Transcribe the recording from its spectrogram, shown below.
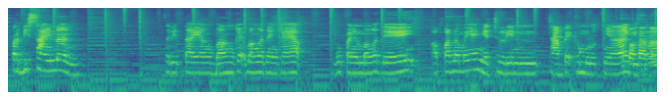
perdesainan, cerita yang bangke banget yang kayak gue pengen banget deh apa namanya nyecelin cabai ke mulutnya apa gitu. karena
